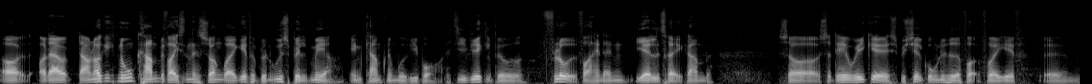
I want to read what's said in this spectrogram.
Og, og der, der er jo nok ikke nogen kampe faktisk i den her sæson, hvor AGF er blevet udspillet mere end kampene mod Viborg. Altså, de er virkelig blevet flået fra hinanden i alle tre kampe. Så, så det er jo ikke øh, specielt gode nyheder for, for AGF. Øhm,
